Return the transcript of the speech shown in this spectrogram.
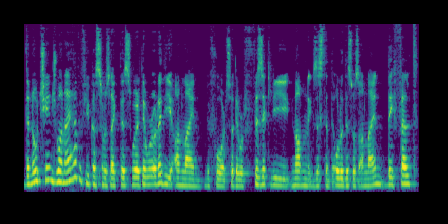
The no change one, I have a few customers like this where they were already online before, so they were physically non-existent. All of this was online. They felt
